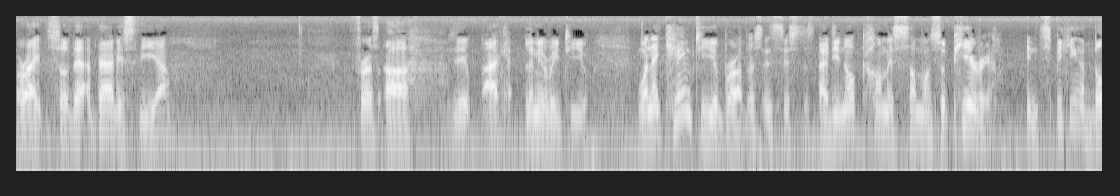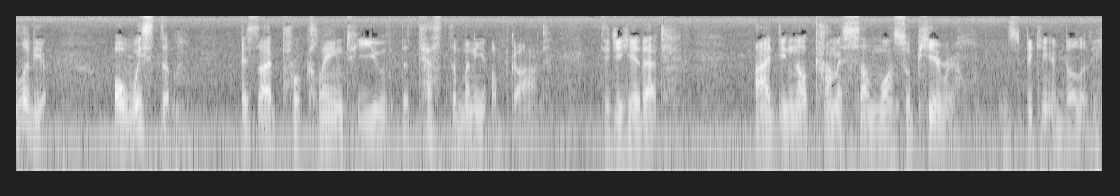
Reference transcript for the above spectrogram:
All right, so that, that is the uh, first. Uh, I, let me read to you. When I came to you, brothers and sisters, I did not come as someone superior in speaking ability or wisdom as I proclaimed to you the testimony of God. Did you hear that? I did not come as someone superior in speaking ability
